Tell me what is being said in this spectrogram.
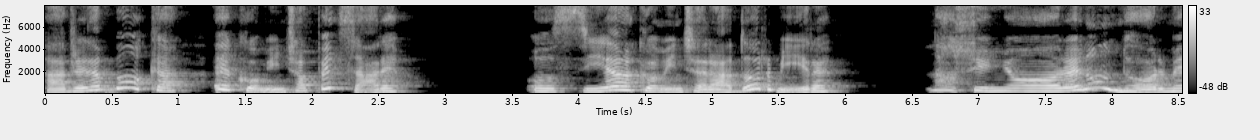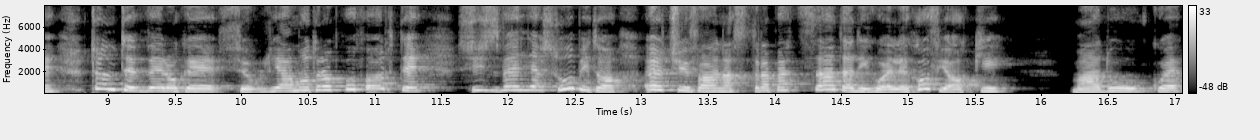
apre la bocca e comincia a pensare. Ossia comincerà a dormire. No, signore, non dorme. Tant'è vero che se urliamo troppo forte si sveglia subito e ci fa una strapazzata di quelle coi fiocchi. Ma dunque,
